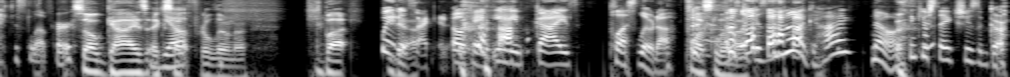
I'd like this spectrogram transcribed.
I just love her. So guys, except Yep. for Luna, but Wait Yeah. a second. Okay. You mean guys plus Luna? plus I was Luna. like, is Luna a guy? No, I think you're saying she's a girl.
